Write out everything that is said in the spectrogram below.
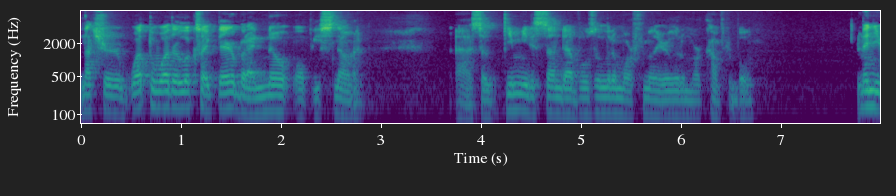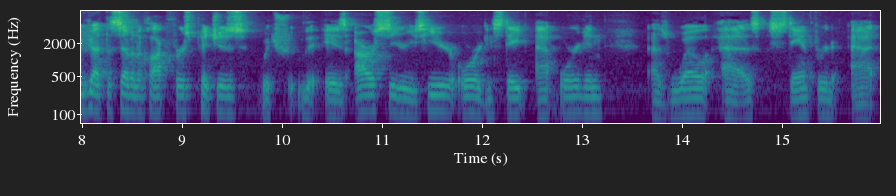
not sure what the weather looks like there, but I know it won't be snowing. Uh, so give me the Sun Devils, a little more familiar, a little more comfortable. And then you've got the 7 o'clock first pitches, which is our series here Oregon State at Oregon, as well as Stanford at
